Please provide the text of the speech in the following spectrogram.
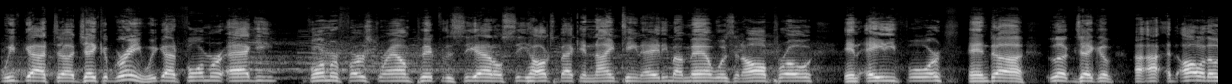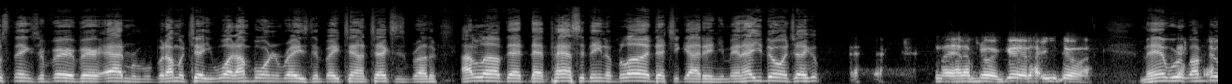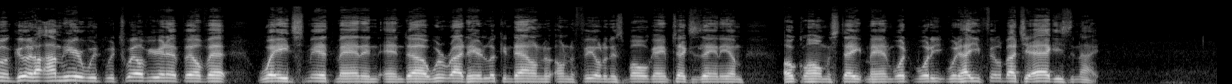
We've got uh, Jacob Green. We got former Aggie, former first round pick for the Seattle Seahawks back in 1980. My man was an all pro in 84. And uh, look, Jacob, I, I, all of those things are very, very admirable. But I'm going to tell you what, I'm born and raised in Baytown, Texas, brother. I love that, that Pasadena blood that you got in you, man. How you doing, Jacob? man, I'm doing good. How you doing? Man, I'm doing good. I'm here with, with 12 year NFL vet Wade Smith, man, and and uh, we're right here looking down on the, on the field in this bowl game, Texas A&M, Oklahoma State, man. What what do you, what, how you feel about your Aggies tonight?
